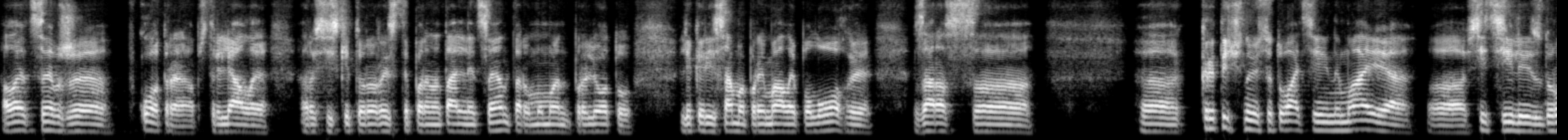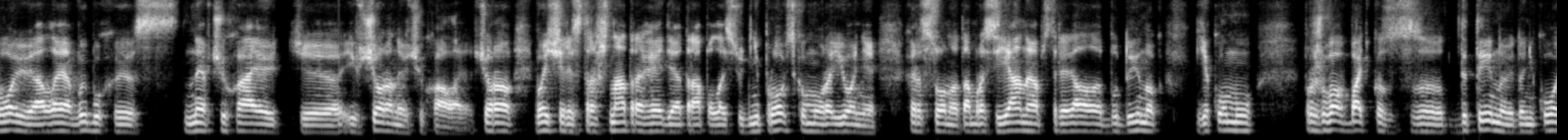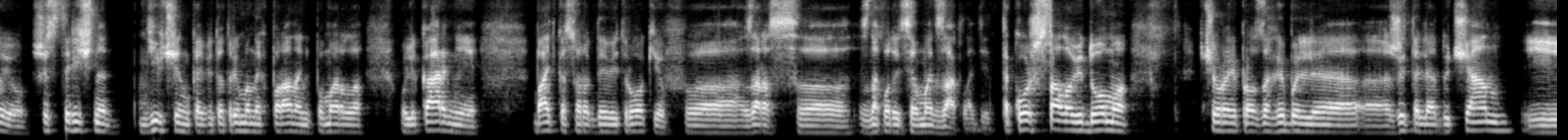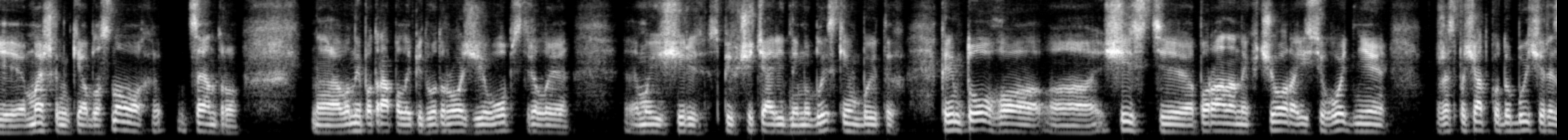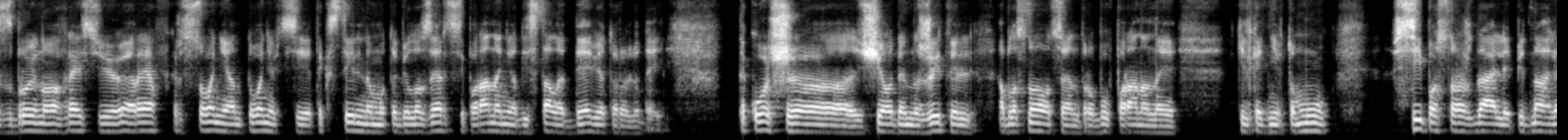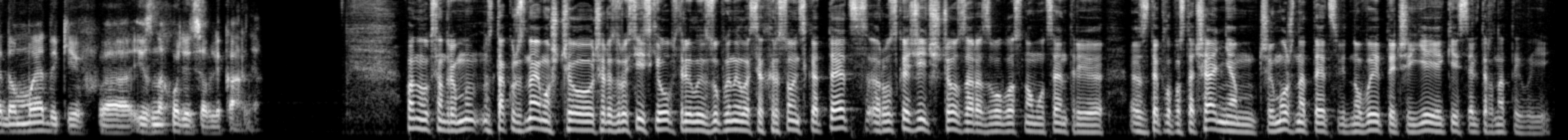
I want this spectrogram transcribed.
але це вже вкотре обстріляли російські терористи перинатальний центр. У момент прильоту лікарі саме приймали пологи. Зараз е, критичної ситуації немає. Е, всі цілі і здорові, але вибухи не вчухають е, і вчора не вчухали. Вчора ввечері страшна трагедія трапилась у Дніпровському районі Херсона. Там росіяни обстріляли будинок, в якому проживав батько з е, дитиною, донькою. Шестирічна дівчинка від отриманих поранень померла у лікарні. Батька 49 років е, зараз е, знаходиться в медзакладі. Також стало відомо вчора і про загибель е, жителя Дучан і мешканки обласного центру. Вони потрапили під ворожі обстріли. Мої щирі співчуття рідним і близьким вбитих. Крім того, шість поранених вчора і сьогодні. Вже з початку доби через збройну агресію РФ в Херсоні, Антонівці, Текстильному та Білозерці поранення дістали дев'ятеро людей. Також е, ще один житель обласного центру був поранений кілька днів тому. Всі постраждалі під наглядом медиків е, і знаходяться в лікарнях. Пане Олександре, ми також знаємо, що через російські обстріли зупинилася Херсонська ТЕЦ. Розкажіть, що зараз в обласному центрі з теплопостачанням? Чи можна ТЕЦ відновити, чи є якісь альтернативи їй?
